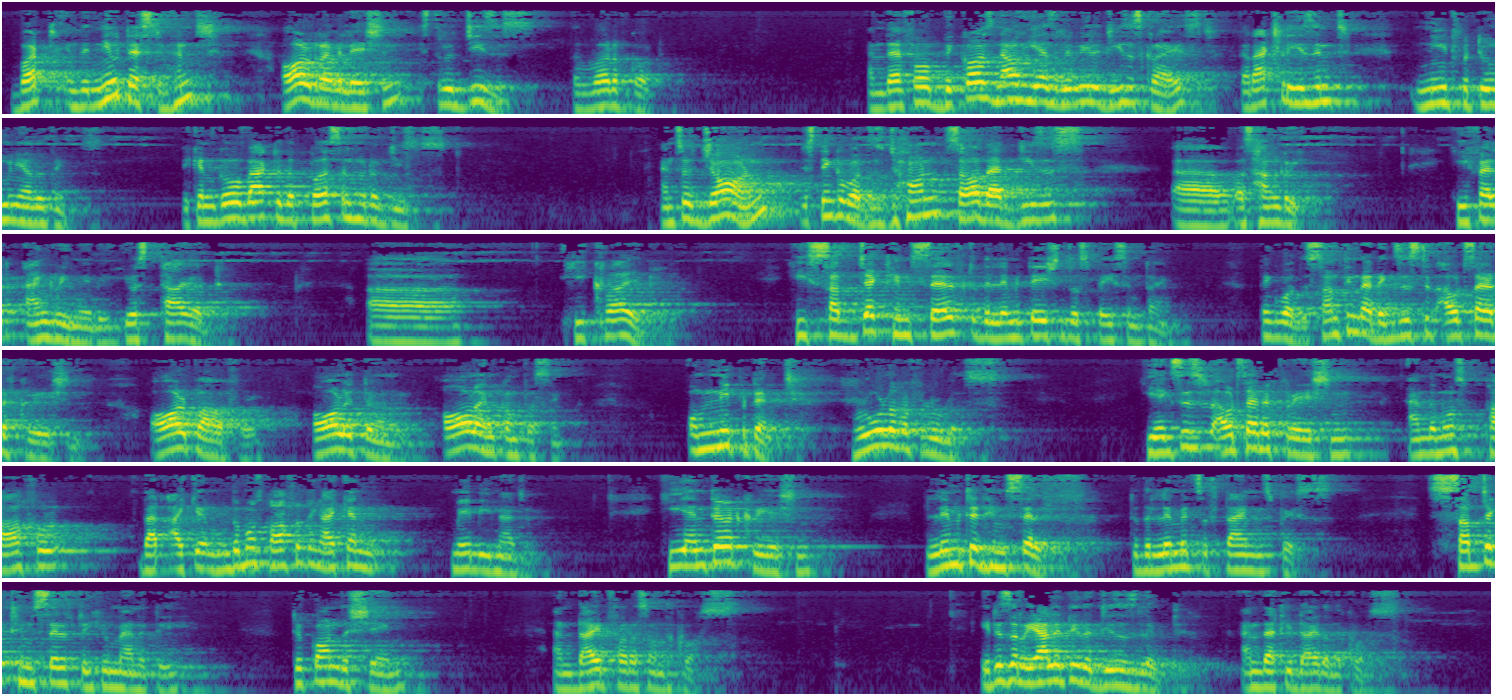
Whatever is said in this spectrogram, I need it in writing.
But in the New Testament, all revelation is through Jesus, the Word of God. And therefore, because now He has revealed Jesus Christ, there actually isn't need for too many other things. We can go back to the personhood of Jesus. And so John, just think about this. John saw that Jesus uh, was hungry. He felt angry maybe. He was tired. Uh, he cried. He subject himself to the limitations of space and time. Think about this. Something that existed outside of creation. All powerful, all eternal, all encompassing, omnipotent, ruler of rulers. He existed outside of creation and the most powerful that I can, the most powerful thing I can maybe imagine. He entered creation, limited himself to the limits of time and space, subject himself to humanity, took on the shame, and died for us on the cross. It is a reality that Jesus lived and that he died on the cross.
